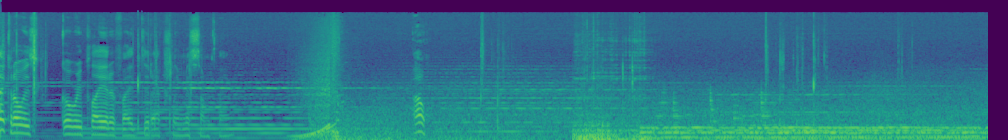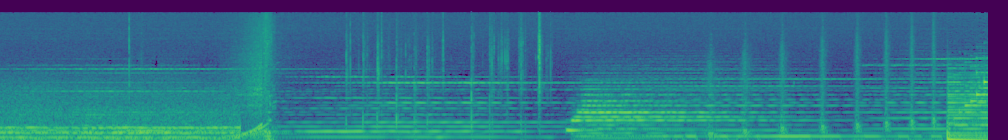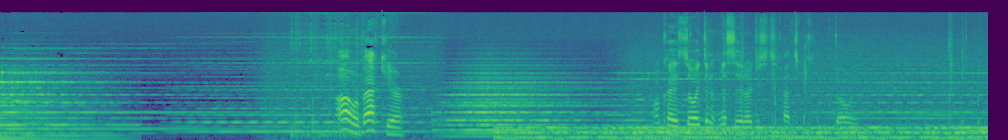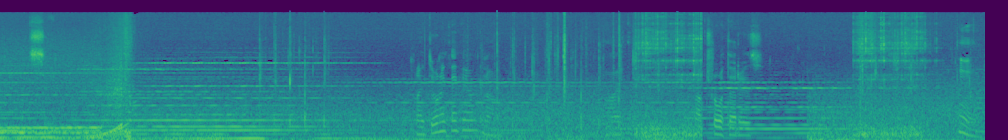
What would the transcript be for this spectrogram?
I could always go replay it if I did actually miss something. Oh. Oh, we're back here. Okay, so I didn't miss it, I just had to keep going. Let's see. Can I do anything here? No. Alright. I'm not sure what that is. Hmm.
